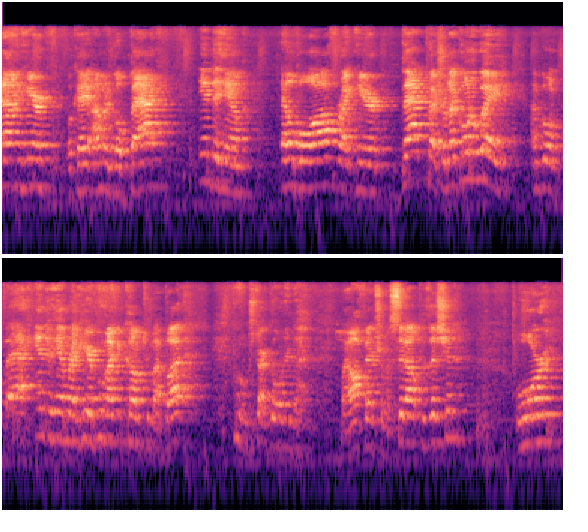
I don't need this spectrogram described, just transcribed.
down here, okay, I'm gonna go back into him, elbow off right here, back pressure, I'm not going away, I'm going back into him right here, boom, I can come to my butt, boom, start going into my offense from a sit-out position, or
